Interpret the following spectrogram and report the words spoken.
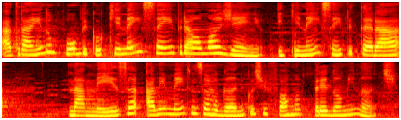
atraindo um público que nem sempre é homogêneo e que nem sempre terá na mesa alimentos orgânicos de forma predominante.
